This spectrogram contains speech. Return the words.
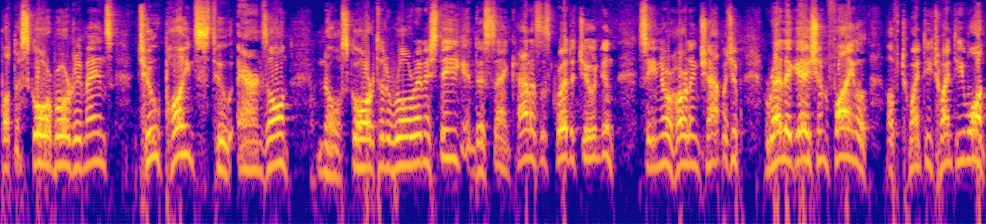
but the scoreboard remains two points to Erin's own. No score to the Rower Inistioge in this St. Canice Credit Union Senior Hurling Championship relegation final of 2021.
